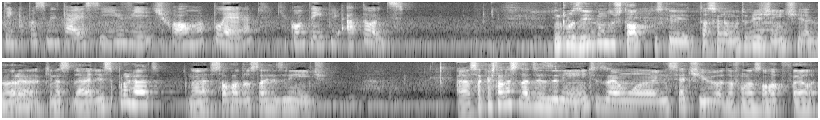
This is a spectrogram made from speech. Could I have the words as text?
tem que possibilitar esse IV de forma plena, que contemple a todos. Inclusive, um dos tópicos que está sendo muito vigente agora aqui na cidade é esse projeto, né? Salvador Cidade Resiliente. Essa questão das cidades resilientes é uma iniciativa da Fundação Rockefeller,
